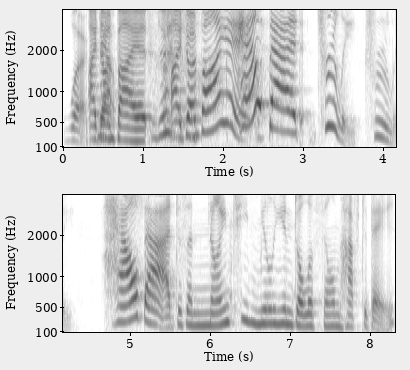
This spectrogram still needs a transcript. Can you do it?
work. I don't buy it. I don't buy it. how bad, truly, truly, how bad does a $90 million film have to be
